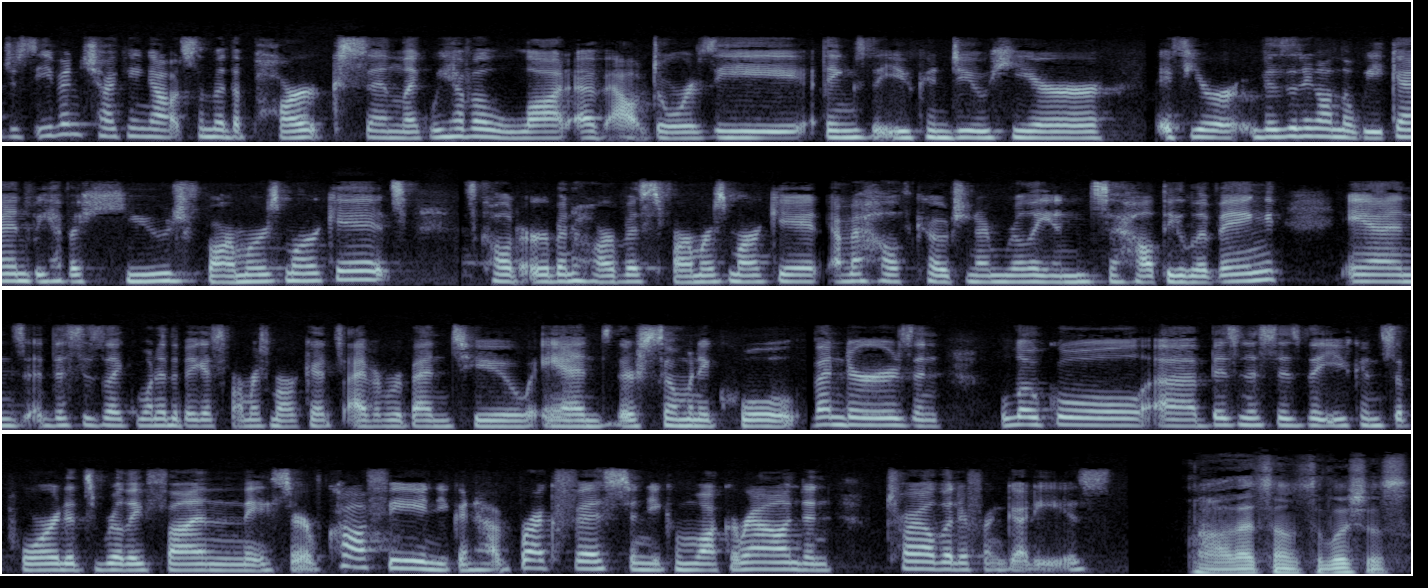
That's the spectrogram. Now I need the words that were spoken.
Just even checking out some of the parks and like we have a lot of outdoorsy things that you can do here. If you're visiting on the weekend, we have a huge farmers market. It's called Urban Harvest Farmers Market. I'm a health coach and I'm really into healthy living. And this is like one of the biggest farmers markets I've ever been to. And there's so many cool vendors and local uh, businesses that you can support. It's really fun. They serve coffee and you can have breakfast and you can walk around and try all the different goodies. Oh, that sounds delicious.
